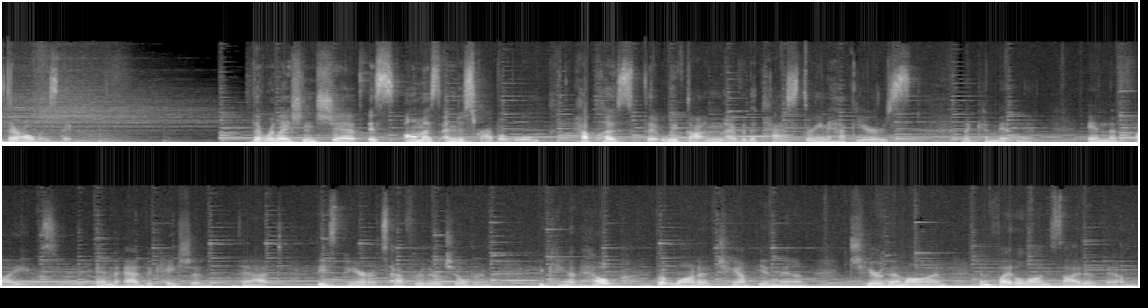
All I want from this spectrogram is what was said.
They're always there. The relationship is almost indescribable. How close that we've gotten over the past three and a half years. The commitment and the fight and the advocation that these parents have for their children. You can't help but want to champion them, cheer them on, and fight alongside of them.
